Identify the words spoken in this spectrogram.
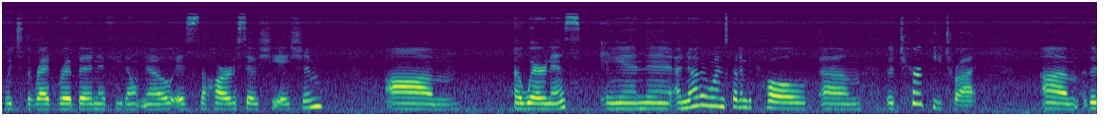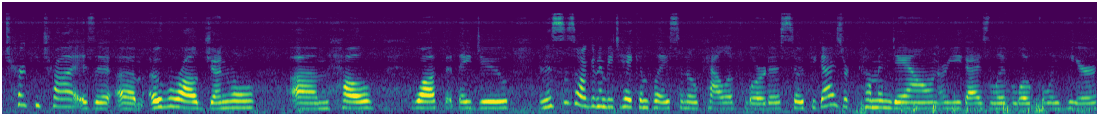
which the Red Ribbon, if you don't know, is the Heart Association um, awareness. And then another one's going to be called um, the Turkey Trot. Um, the Turkey Trot is an overall general health walk that they do. And this is all going to be taking place in Ocala, Florida. So if you guys are coming down or you guys live locally here,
